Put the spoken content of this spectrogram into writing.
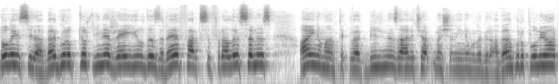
Dolayısıyla abel gruptur. Yine R yıldız, R fark sıfır alırsanız aynı mantıkla bildiğiniz hali çarpma işlemi yine burada bir abel grup oluyor.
